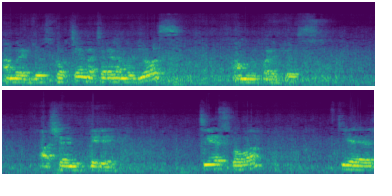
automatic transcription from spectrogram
আমের জুস করছে, ন্যাচারাল আমের জুস, আমুল পাড়ের জুস। আসেন তেলে। চিয়ার্স বাবা। চিয়ার্স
